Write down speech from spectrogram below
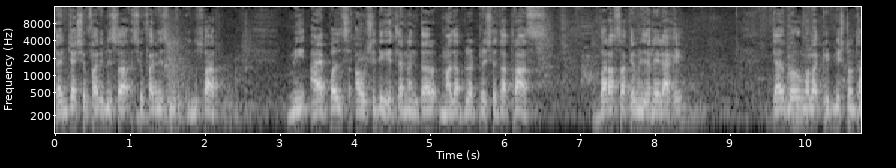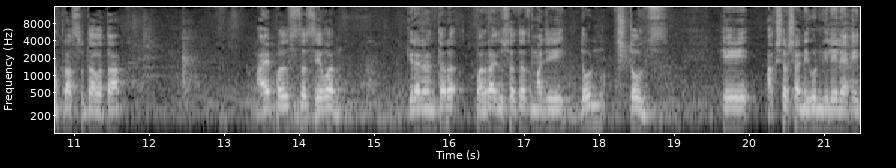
त्यांच्या शिफारीनुसार शिफारसीनुसार मी आयपल्स औषधी घेतल्यानंतर माझा ब्लड प्रेशरचा त्रास बराचसा कमी झालेला आहे. त्याचबरोबर मला किडनी स्टोनचा त्रास सुद्धा होता. आयपल्सचं सेवन केल्यानंतर पंधरा दिवसातच माझे दोन स्टोन्स हे अक्षरशः निघून गेलेले आहेत.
